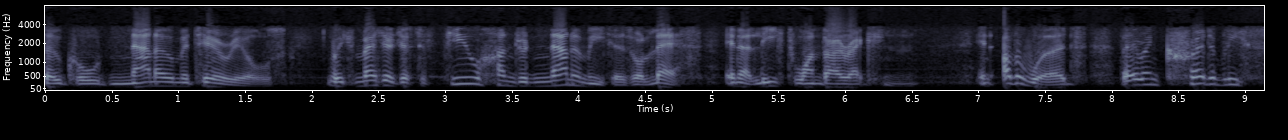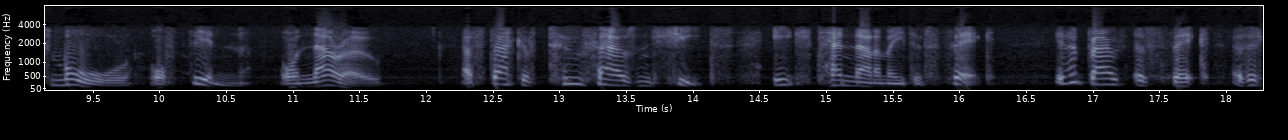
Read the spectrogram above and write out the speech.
so-called nanomaterials, which measure just a few hundred nanometers or less in at least one direction. In other words, they are incredibly small or thin or narrow. A stack of 2,000 sheets each 10 nanometers thick, is about as thick as a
